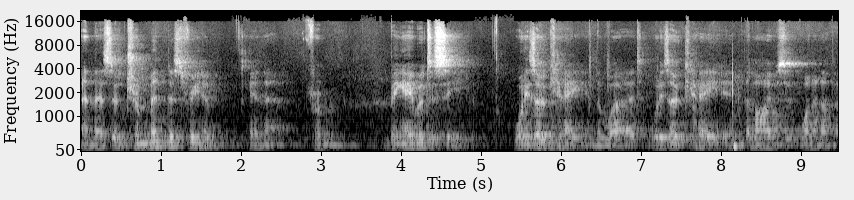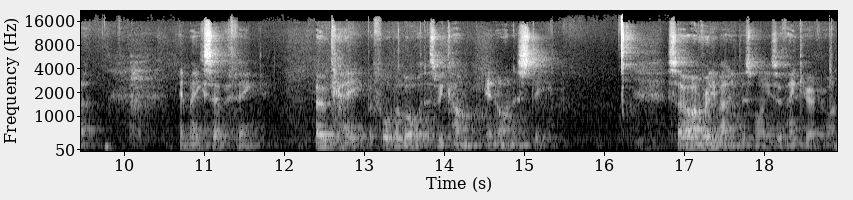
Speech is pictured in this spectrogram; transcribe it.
And there's a tremendous freedom in that from being able to see what is okay in the Word, what is okay in the lives of one another. It makes everything okay before the Lord as we come in honesty. So I'm really valued this morning, so thank you, everyone.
